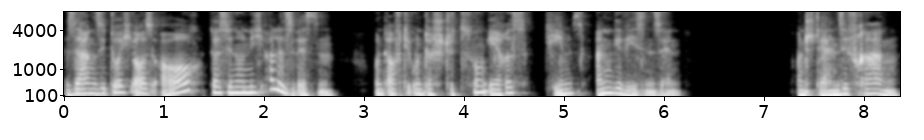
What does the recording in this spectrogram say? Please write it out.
Sagen sie durchaus auch, dass sie noch nicht alles wissen und auf die Unterstützung ihres Teams angewiesen sind. Und stellen sie Fragen.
